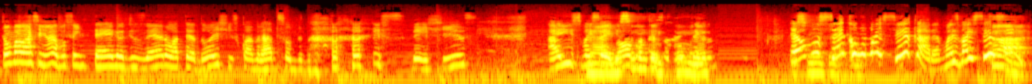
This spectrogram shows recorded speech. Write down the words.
Então vai lá assim, ah, você integra de 0 até 2x quadrado sobre 2 dx. Aí isso vai não, ser igual isso não tem como, né? Eu isso não sei como, como vai ser, cara, mas vai ser cara, sim.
